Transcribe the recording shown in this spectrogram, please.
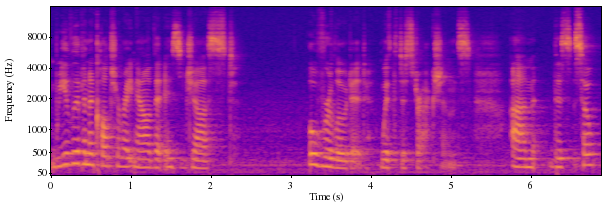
we live in a culture right now that is just overloaded with distractions. Um, this so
